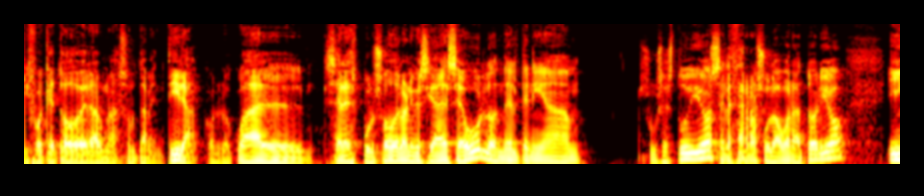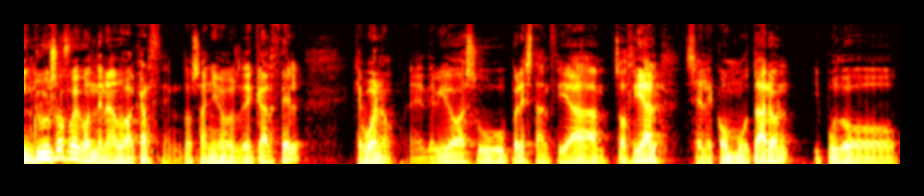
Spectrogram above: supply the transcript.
y fue que todo era una absoluta mentira, con lo cual se le expulsó de la Universidad de Seúl, donde él tenía sus estudios, se le cerró su laboratorio Incluso fue condenado a cárcel, dos años de cárcel, que bueno, eh, debido a su prestancia social se le conmutaron y pudo,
